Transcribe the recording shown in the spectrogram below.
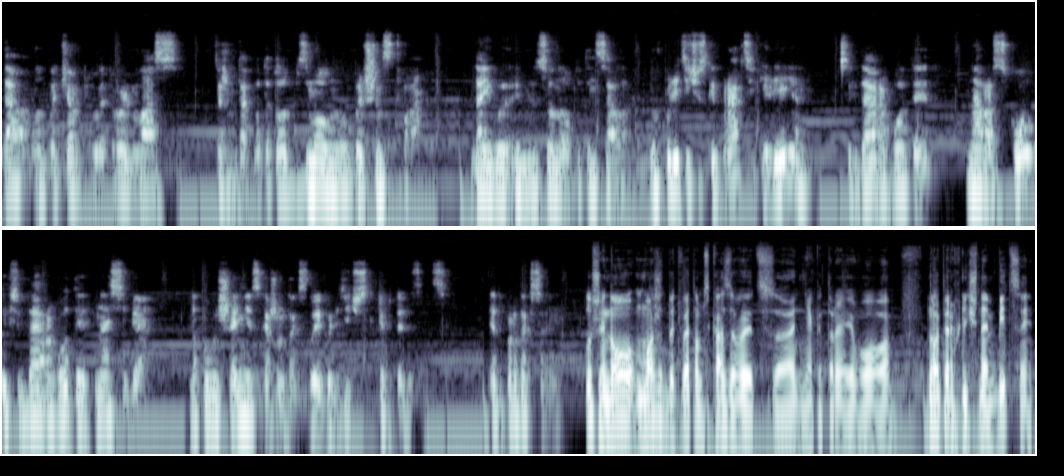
да, он подчеркивает роль масс, скажем так, вот этого безмолвного большинства, да, его революционного потенциала. Но в политической практике Ленин всегда работает на раскол и всегда работает на себя, на повышение, скажем так, своей политической капитализации. Это парадоксально. Слушай, ну, может быть, в этом сказывается некоторые его, ну, во-первых, личные амбиции,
